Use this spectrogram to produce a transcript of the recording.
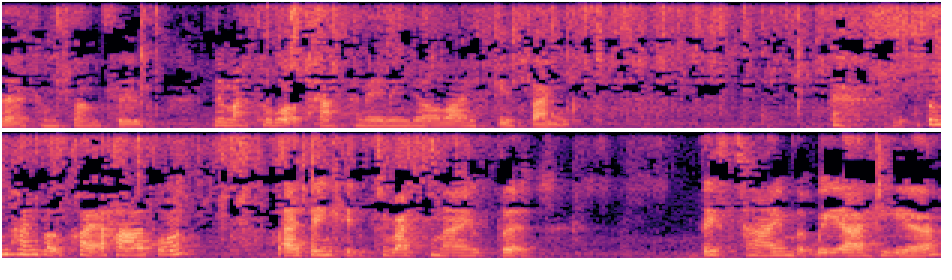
circumstances. No matter what's happening in your life, give thanks. Sometimes that's quite a hard one. But I think it's to recognise that this time that we are here,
